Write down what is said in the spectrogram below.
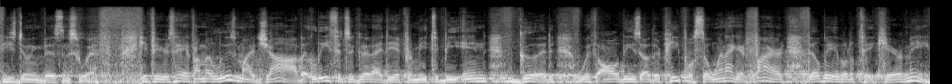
he's doing business with. He figures, hey, if I'm going to lose my job, at least it's a good idea for me to be in good with all these other people. So when I get fired, they'll be able to take care of me.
